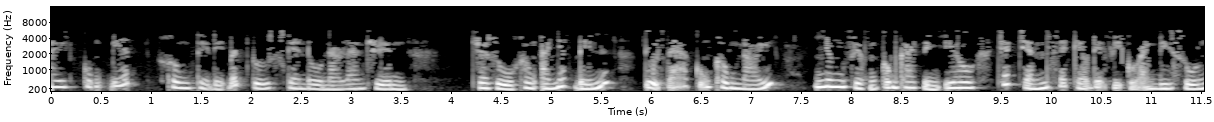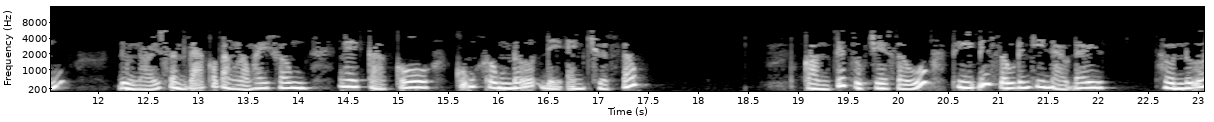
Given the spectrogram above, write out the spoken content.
ai cũng biết không thể để bất cứ scandal nào lan truyền. Cho dù không ai nhắc đến, tiểu giã cũng không nói, nhưng việc công khai tình yêu chắc chắn sẽ kéo địa vị của anh đi xuống. Đừng nói sầm giã có bằng lòng hay không, ngay cả cô cũng không nỡ để anh trượt dốc. Còn tiếp tục che giấu thì biết giấu đến khi nào đây? Hơn nữa,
